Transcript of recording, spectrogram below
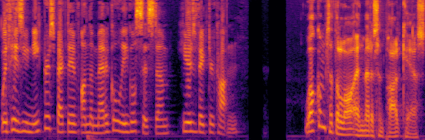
With his unique perspective on the medical legal system, here's Victor Cotton. Welcome to the Law and Medicine Podcast.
